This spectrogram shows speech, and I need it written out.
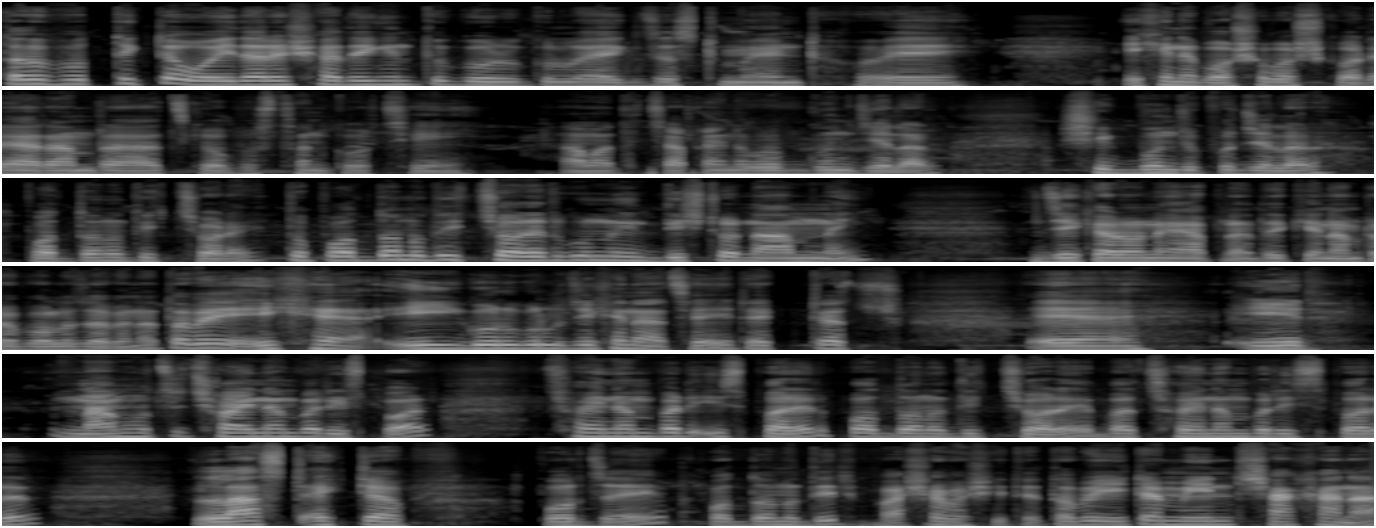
তবে প্রত্যেকটা ওয়েদারের সাথে কিন্তু গরুগুলো অ্যাডজাস্টমেন্ট হয়ে এখানে বসবাস করে। আর আমরা আজকে অবস্থান করছি আমাদের চাঁপাইনবাবগঞ্জ জেলার শিখগঞ্জ উপজেলার পদ্মা নদীর চরে। তো পদ্মা নদীর চরের কোনো নির্দিষ্ট নাম নাই, যে কারণে আপনাদেরকে নামটা বলা যাবে না। তবে এই গরুগুলো যেখানে আছে, এটা একটা এর নাম হচ্ছে ছয় নম্বর স্পার ছয় নম্বর স্পরের পদ্মা নদীর চরে বা ছয় নম্বর স্পরের লাস্ট একটা পর্যায়ে পদ্মা নদীর পাশাপাশিতে। তবে এটা মেন শাখা না।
